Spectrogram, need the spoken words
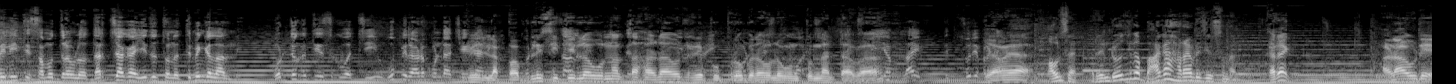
అవినీతి సముద్రంలో దర్జాగా ఈదుతున్న తిమింగలాల్ని ఒడ్డుకు తీసుకువచ్చి ఊపిరాడకుండా వీళ్ళ పబ్లిసిటీలో ఉన్నంత హడావుడి రేపు ప్రోగ్రామ్లో ఉంటుందంటావా? అవును సార్ రెండు రోజులుగా బాగా హడావిడి చేస్తున్నారు. కరెక్ట్. హడావుడే.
